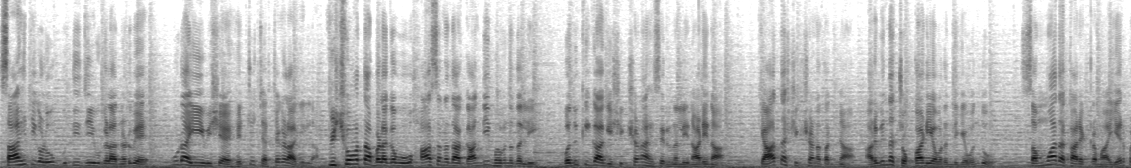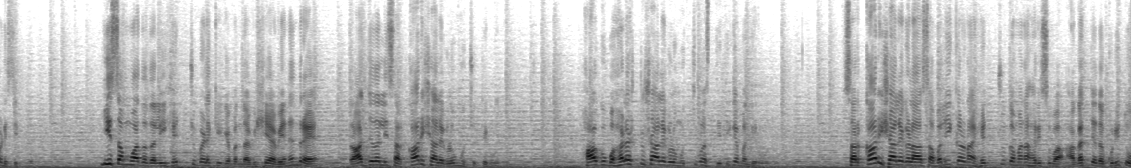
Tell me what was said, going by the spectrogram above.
ಸಾಹಿತಿಗಳು, ಬುದ್ಧಿಜೀವಿಗಳ ನಡುವೆ ಕೂಡ ಈ ವಿಷಯ ಹೆಚ್ಚು ಚರ್ಚೆಗಳಾಗಿಲ್ಲ. ವಿಶ್ವಮತ ಬಳಗವು ಹಾಸನದ ಗಾಂಧಿ ಭವನದಲ್ಲಿ ಬದುಕಿಗಾಗಿ ಶಿಕ್ಷಣ ಹೆಸರಿನಲ್ಲಿ ನಾಡಿನ ಖ್ಯಾತ ಶಿಕ್ಷಣ ತಜ್ಞ ಅರವಿಂದ ಚೊಕ್ಕಾಡಿ ಅವರೊಂದಿಗೆ ಒಂದು ಸಂವಾದ ಕಾರ್ಯಕ್ರಮ ಏರ್ಪಡಿಸಿತ್ತು. ಈ ಸಂವಾದದಲ್ಲಿ ಹೆಚ್ಚು ಬೆಳಕಿಗೆ ಬಂದ ವಿಷಯವೇನೆಂದರೆ ರಾಜ್ಯದಲ್ಲಿ ಸರ್ಕಾರಿ ಶಾಲೆಗಳು ಮುಚ್ಚುತ್ತಿರುವುದು ಹಾಗೂ ಬಹಳಷ್ಟು ಶಾಲೆಗಳು ಮುಚ್ಚುವ ಸ್ಥಿತಿಗೆ ಬಂದಿರುವುದು. ಸರ್ಕಾರಿ ಶಾಲೆಗಳ ಸಬಲೀಕರಣ ಹೆಚ್ಚು ಗಮನ ಹರಿಸುವ ಅಗತ್ಯದ ಕುರಿತು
